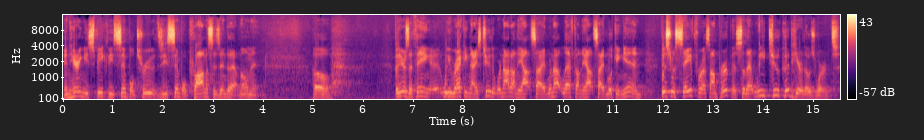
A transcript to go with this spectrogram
And hearing you speak these simple truths, these simple promises into that moment. Oh, but here's the thing uh, we recognize too that we're not on the outside, we're not left on the outside looking in. This was saved for us on purpose so that we too could hear those words.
